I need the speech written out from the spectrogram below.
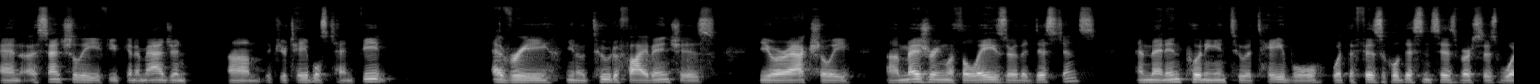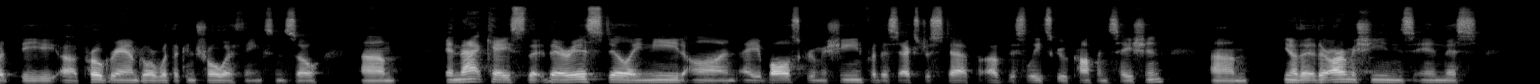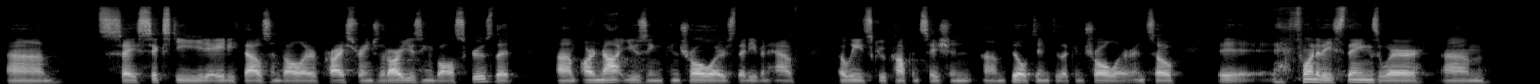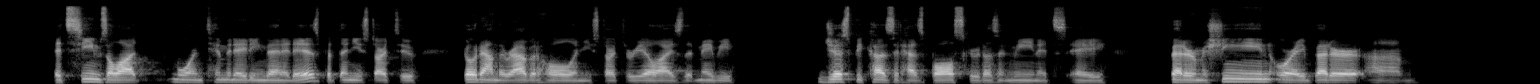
And essentially, if you can imagine, um, if your table's 10 feet, every, you know, two to five inches, you are actually uh, measuring with a laser the distance and then inputting into a table what the physical distance is versus what the uh, programmed or what the controller thinks. And so, um, in that case, th- there is still a need on a ball screw machine for this extra step of this lead screw compensation. Um, you know, there, there, are machines in this, um, say, sixty to eighty thousand dollar price range that are using ball screws that um, are not using controllers that even have a lead screw compensation um, built into the controller. And so it, it's one of these things where um, it seems a lot more intimidating than it is, but then you start to go down the rabbit hole and you start to realize that maybe just because it has ball screw doesn't mean it's a better machine or a better um,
